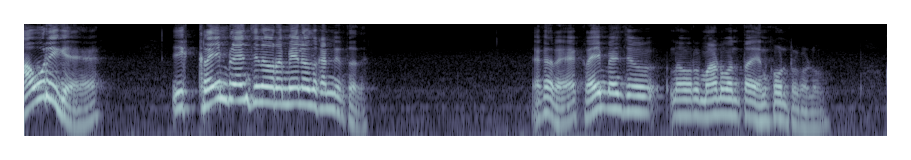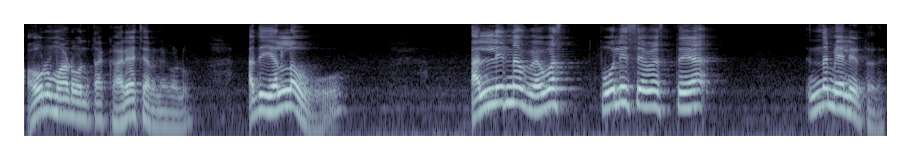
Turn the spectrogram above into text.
ಅವರಿಗೆ ಈ ಕ್ರೈಮ್ ಬ್ರ್ಯಾಂಚಿನವರ ಮೇಲೆ ಒಂದು ಕಣ್ಣಿರ್ತದೆ. ಯಾಕಂದರೆ ಕ್ರೈಮ್ ಬ್ರ್ಯಾಂಚ್ನವರು ಮಾಡುವಂಥ ಎನ್ಕೌಂಟ್ರುಗಳು ಅವರು ಮಾಡುವಂಥ ಕಾರ್ಯಾಚರಣೆಗಳು, ಅದು ಎಲ್ಲವೂ ಅಲ್ಲಿನ ವ್ಯವಸ್, ಪೊಲೀಸ್ ವ್ಯವಸ್ಥೆಯ ಇಂದ ಮೇಲೆ ಇರ್ತದೆ.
